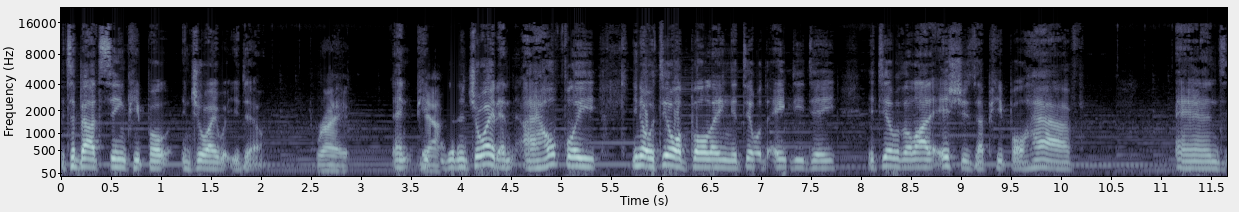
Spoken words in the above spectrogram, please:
It's about seeing people enjoy what you do Right. And people Yeah. that enjoy it. And I hopefully, you know, it deal with bullying, it deal with ADD, it deal with a lot of issues that people have. And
